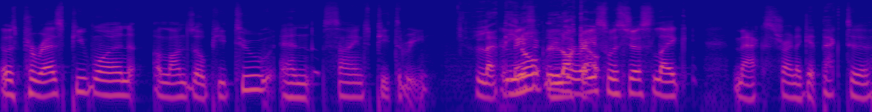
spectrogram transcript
it was Perez P one, Alonso P two, and Sainz P three. And Latino basically, the race was just like Max trying to get back to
